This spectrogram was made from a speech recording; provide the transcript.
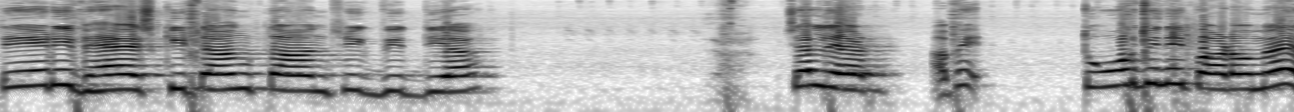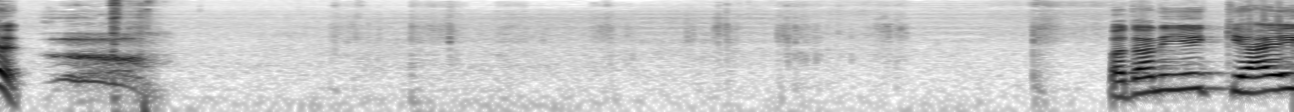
तेरी भैंस की टांग तांत्रिक विद्या। चल यार, अबे, तोड़ भी नहीं पा रहा हूँ मैं। पता नहीं, ये क्या है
